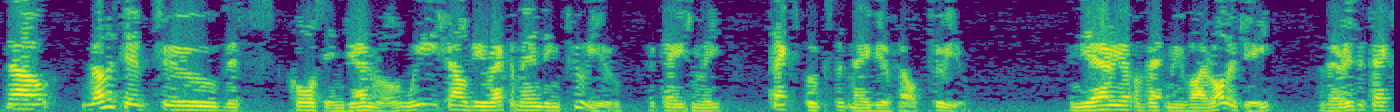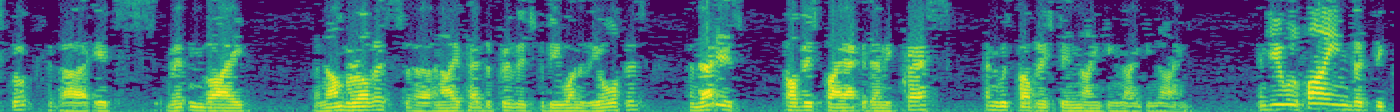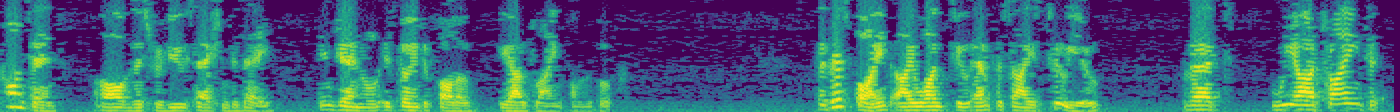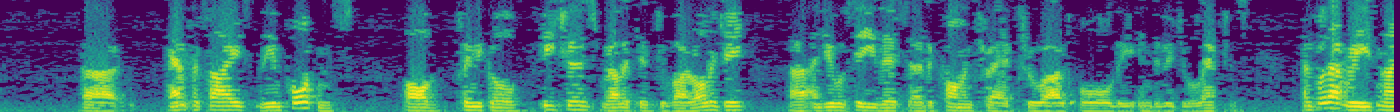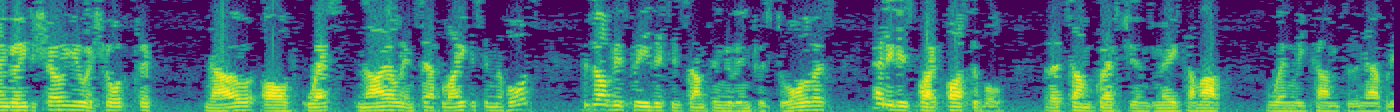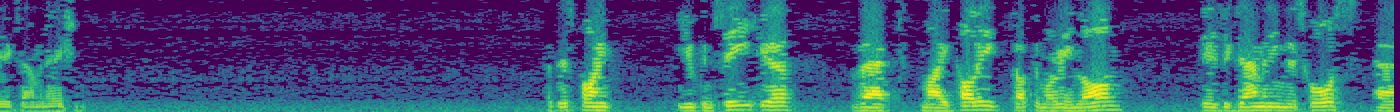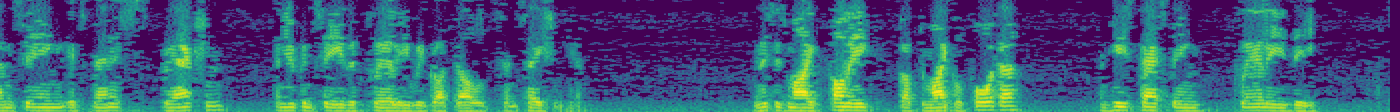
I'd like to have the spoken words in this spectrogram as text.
Now, relative to this course in general, we shall be recommending to you occasionally textbooks that may be of help to you. In the area of veterinary virology, there is a textbook. Uh, it's written by a number of us, uh, and I've had the privilege to be one of the authors, and that is published by Academic Press and was published in 1999. And you will find that the content of this review session today, in general, is going to follow the outline of the book. At this point, I want to emphasize to you that we are trying to uh, emphasize the importance of clinical features relative to virology, uh, and you will see this as a common thread throughout all the individual lectures. And for that reason, I'm going to show you a short clip now of West Nile encephalitis in the horse, because obviously this is something of interest to all of us, and it is quite possible that some questions may come up when we come to the NAVLE examination. At this point, you can see here that my colleague, Dr. Maureen Long, is examining this horse and seeing its menace reaction, and you can see that clearly we've got dull sensation here. And this is my colleague, Dr. Michael Porter, and he's testing clearly the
